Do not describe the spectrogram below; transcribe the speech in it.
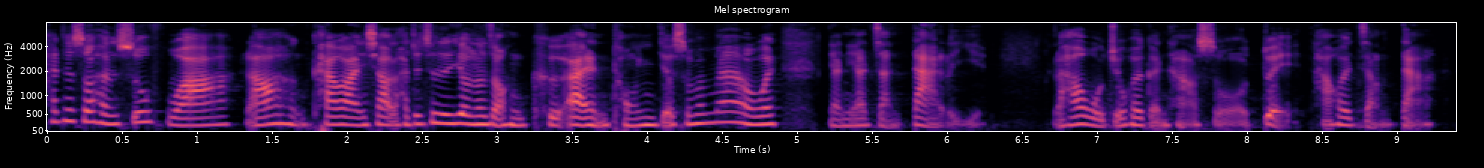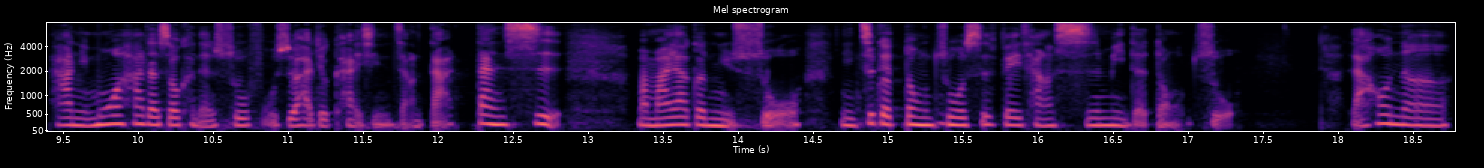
他就说很舒服啊，然后很开玩笑的，他就就是用那种很可爱、很同意的说：“妈妈，我问娘娘长大了耶。”然后我就会跟他说：“对，他会长大，然后你摸他的时候可能舒服，所以他就开心长大。但是妈妈要跟你说，你这个动作是非常私密的动作。”然后呢，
